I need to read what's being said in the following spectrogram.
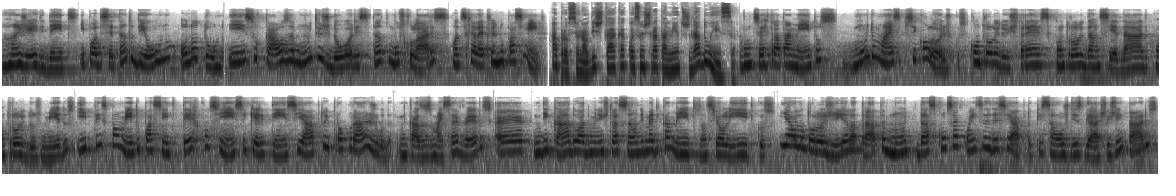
ranger de dentes e pode ser tanto diurno ou noturno. E isso causa muitas dores, tanto musculares quanto esqueléticas no paciente. A profissional destaca quais são os tratamentos da doença. Vão ser tratamentos muito mais psicológicos: controle do estresse, controle da ansiedade, controle dos medos e principalmente o paciente ter consciência que ele tem esse hábito e procurar ajuda. Em casos mais severos, é indicado a administração de medicamentos ansiolíticos e a odontologia ela trata muito das consequências desse hábito, que são os desgastes dentários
